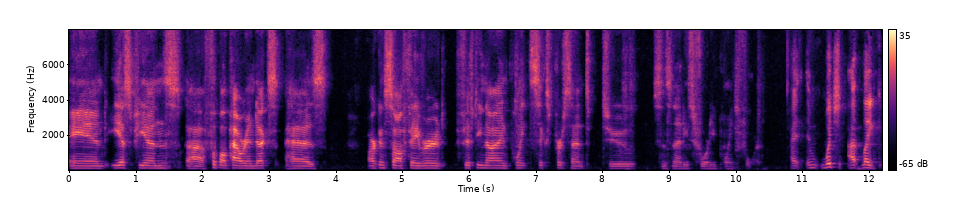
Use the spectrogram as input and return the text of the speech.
and ESPN's uh, Football Power Index has Arkansas favored fifty nine point six percent to Cincinnati's forty point four. Which like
